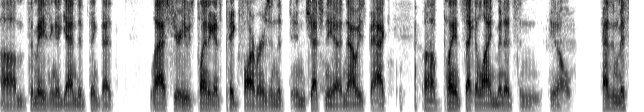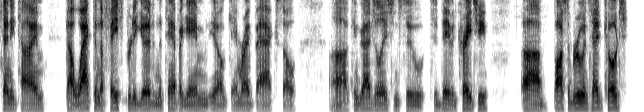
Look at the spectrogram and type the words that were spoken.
Um, it's amazing again to think that last year he was playing against pig farmers in the in Chechnya. and Now he's back uh, playing second line minutes, and you know hasn't missed any time. Got whacked in the face pretty good in the Tampa game. You know, came right back. So, uh, congratulations to to David Krejci. Uh, Boston Bruins head coach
